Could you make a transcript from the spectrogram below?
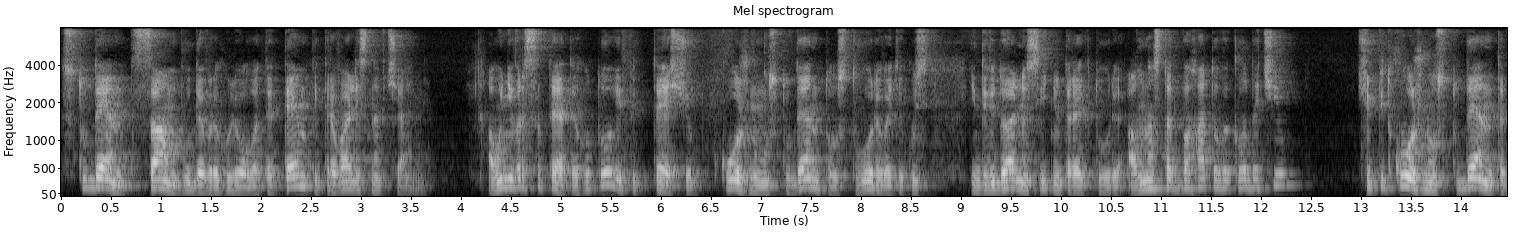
Студент сам буде врегульовувати темп і тривалість навчання. А університети готові під те, щоб кожному студенту створювати якусь індивідуальну освітню траєкторію. А у нас так багато викладачів, що під кожного студента,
